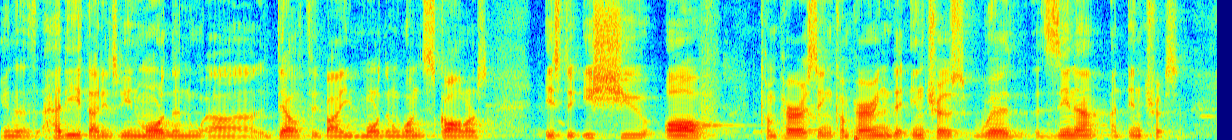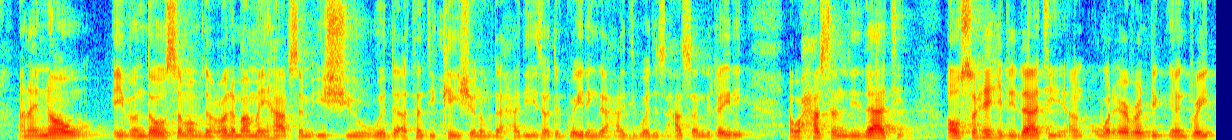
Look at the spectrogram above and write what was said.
in a hadith that is being more than uh, dealt by more than one scholars, is the issue of comparison, comparing the interest with zina and interest. And I know even though some of the ulama may have some issue with the authentication of the hadith or the grading the hadith, whether it's Hasan li ghayri or Hasan li dhati or Sahih li dhati and whatever the uh, grade.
